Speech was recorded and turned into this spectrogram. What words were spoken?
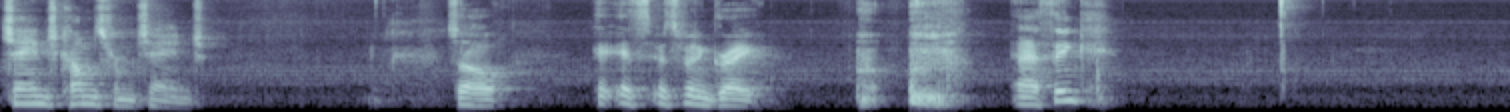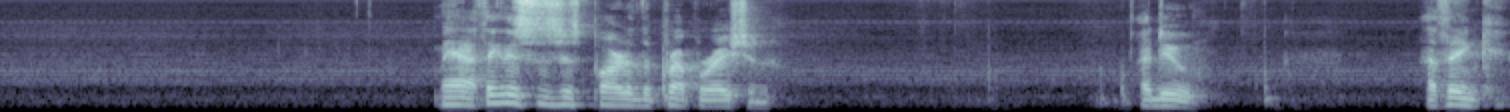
Change comes from change. So it's it's been great. and I think Man, I think this is just part of the preparation. I do. I think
